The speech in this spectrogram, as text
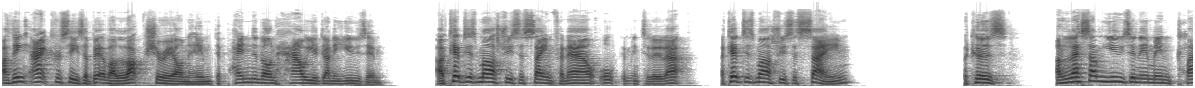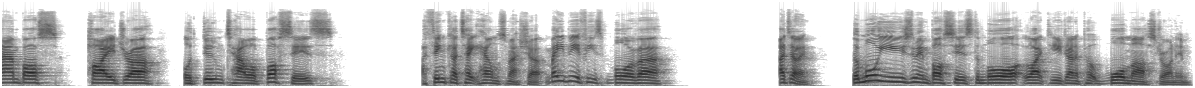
I think accuracy is a bit of a luxury on him, depending on how you're going to use him. I've kept his masteries the same for now. Oh, didn't mean to do that. I kept his masteries the same because unless I'm using him in Clan Boss, Hydra, or Doom Tower bosses, I think I take Helm Smasher. Maybe if he's more of a... I don't know. The more you use him in bosses, the more likely you're going to put War Master on him.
